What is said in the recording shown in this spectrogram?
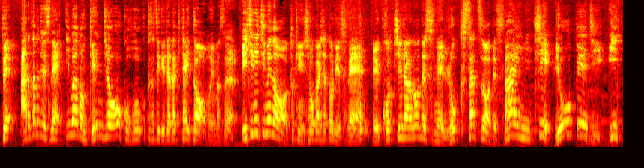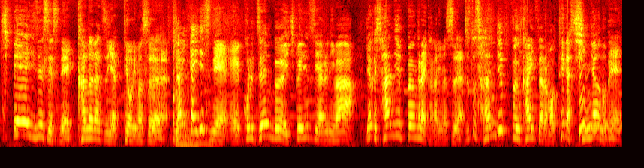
で改めてですね今の現状をご報告させていただきたいと思います。1日目の時に紹介した通りですねえこちらのですね6冊をですね毎日両ページ1ページずつですね必ずやっております。大体ですねえこれ全部1ページずつやるには約30分ぐらいかかります。ずっと30分書いてたらもう手が死んじゃうので、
